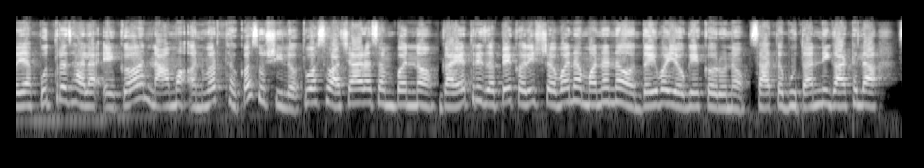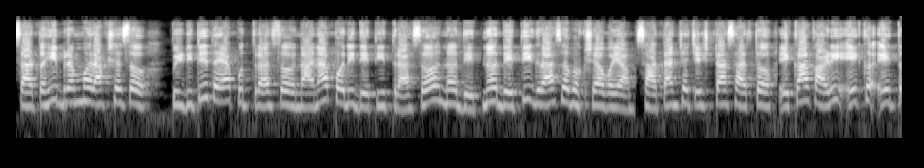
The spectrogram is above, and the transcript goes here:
तया पुत्र झाला एक नाम अन्वर्थक सुशील. त्व स्वाचार संपन्न. गायत्री जपे करी श्रवण मनन. दैव योगे करून सात भूतांनी गाठला. सातही ब्रह्म राक्षस. पीडिते तया पुत्रास नाना परी देती त्रास न देत न देती ग्रास भक्षावया. सातांच्या चेष्टा सात एका काळी एक येत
